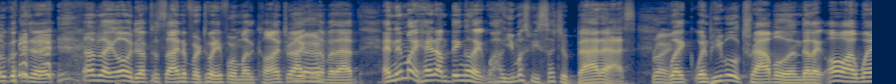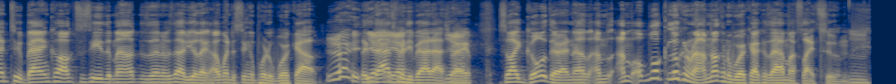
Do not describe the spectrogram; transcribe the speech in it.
no question, right? I'm like, oh, do I have to sign up for a 24 month contract Yeah. and stuff like that? And in my head, I'm thinking like, wow, you must be such a badass. Right. Like when people travel and they're like, oh, I went to Bangkok to see the mountains and stuff. You're like, I went to Singapore to work out. Right, Like yeah, that's pretty badass, right? So I go there and I'm I'm, I'm look, looking around. I'm not gonna work out because I have my flight soon. Mm.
